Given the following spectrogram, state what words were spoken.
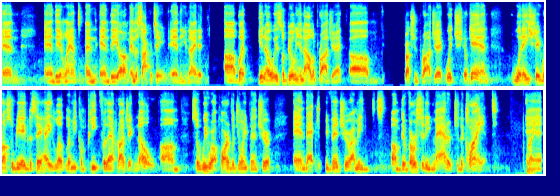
and and the Atlanta and and the um and the soccer team and the United. Uh, but you know, it's a billion dollar project, um, construction project, which again, would H.J. Russell be able to say, "Hey, look, let me compete for that project"? No. Um, so we were a part of a joint venture, and that joint venture, I mean, um, diversity mattered to the client, Right. and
